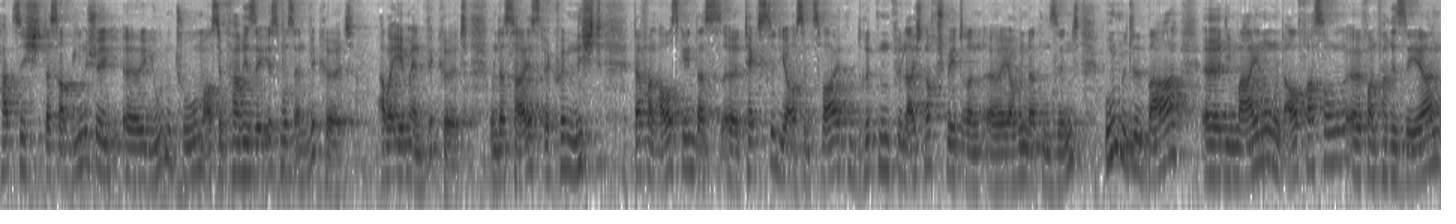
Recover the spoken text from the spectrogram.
hat sich das rabbinische äh, Judentum aus dem Pharisäismus entwickelt aber eben entwickelt. Und das heißt, wir können nicht davon ausgehen, dass äh, Texte, die aus dem zweiten, dritten, vielleicht noch späteren äh, Jahrhunderten sind, unmittelbar äh, die Meinung und Auffassung von Pharisäern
